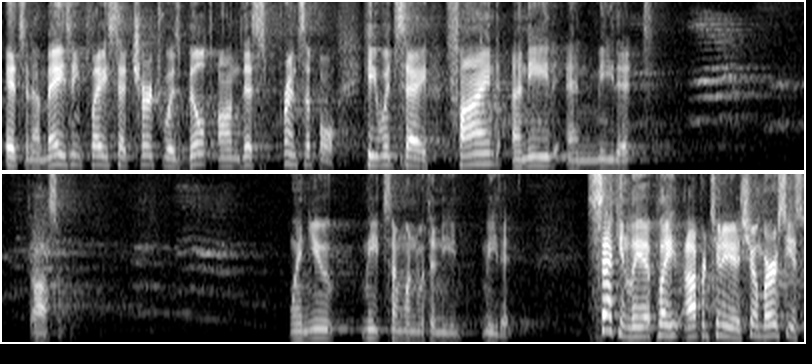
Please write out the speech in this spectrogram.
It's an amazing place. That church was built on this principle. He would say, Find a need and meet it. It's awesome. When you meet someone with a need, meet it. Secondly, a play, opportunity to show mercy is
